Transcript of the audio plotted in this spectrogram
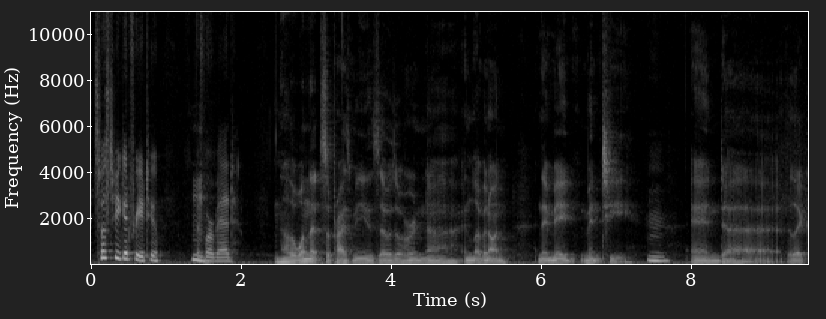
It's supposed to be good for you too, Hmm. before bed. No, the one that surprised me is I was over in uh, in Lebanon and they made mint tea. Mm. And uh, they're like,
